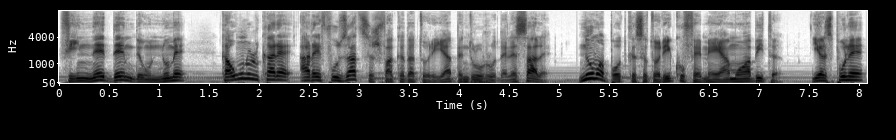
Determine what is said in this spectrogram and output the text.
fiind nedemn de un nume ca unul care a refuzat să-și facă datoria pentru rudele sale. Nu mă pot căsători cu femeia moabită. El spune,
